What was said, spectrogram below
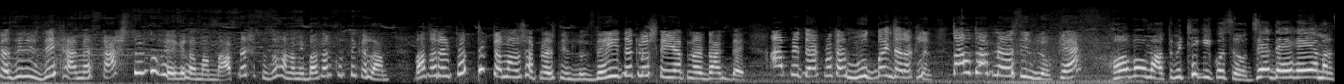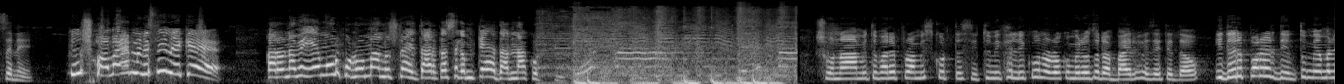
একটা জিনিস দেখে আমি আজকে আশ্চর্য হয়ে গেলাম আম্মা। আপনার সাথে যখন আমি বাজার করতে গেলাম বাজারের প্রত্যেকটা মানুষ আপনারা চিনলো যেই দেখল সেই আপনার ডাক দেয়। আপনি তো এক প্রকার মুখ বাইন্দা রাখলেন তাও তো আপনারা চিনলো কে? হ বৌমা তুমি ঠিকই কইছো যে দেহে আমার চেনে। কিন্তু সবাই আপনাকে চিনে কে? কারণ আমি এমন কোনো মানুষ নাই তার কাছে আমি টেহাদার না করছি। সোনা আমি তোমারে প্রমিস করতেছি তুমি খালি কোন রকমের রোজাটা বাইরে হয়ে যাইতে দাও। ঈদের পরের দিন তুমি আমার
